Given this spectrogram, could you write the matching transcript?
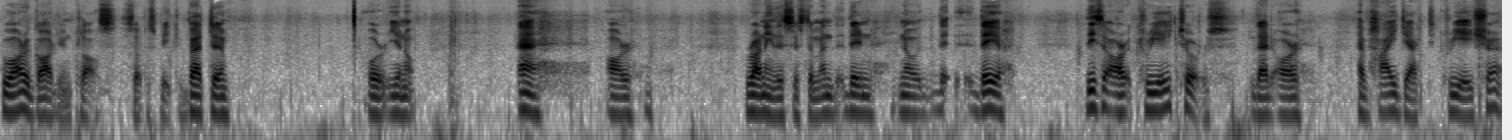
who are a guardian class, so to speak. But uh, or you know, uh, are running the system, and then you know they, they these are creators that are have hijacked creation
